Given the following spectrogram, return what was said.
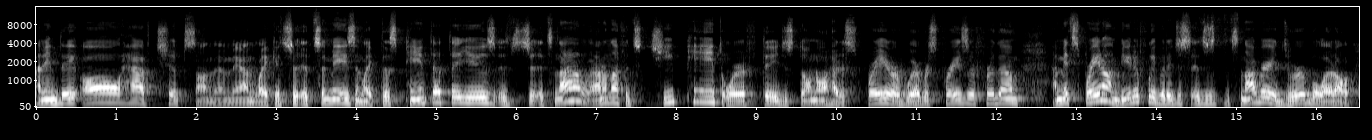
I mean, they all have chips on them, man. Like it's it's amazing. Like this paint that they use, it's just, it's not. I don't know if it's cheap paint or if they just don't know how to spray or whoever sprays it for them. I mean, it's sprayed on beautifully, but it just it's just it's not very durable at all.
